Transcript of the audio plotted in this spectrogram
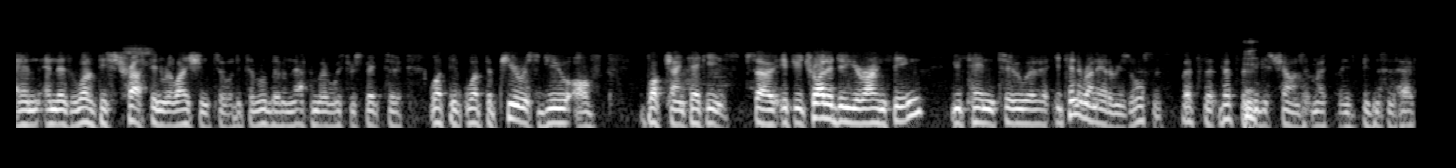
and, and there's a lot of distrust in relation to it. It's a little bit of anathema with respect to what the what the purist view of blockchain tech is. So if you try to do your own thing, you tend to uh, you tend to run out of resources. That's the that's the mm. biggest challenge that most of these businesses have.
